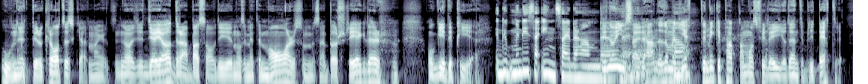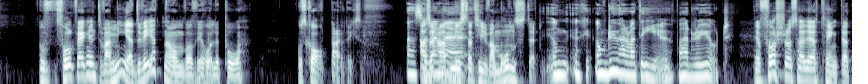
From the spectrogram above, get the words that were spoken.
onödigt byråkratiska. Man, det jag drabbas av det är något som heter MAR, som är börsregler, och GDPR. Men det är så insiderhandel. Det är nog insiderhandel. De har Ja. jättemycket papper man måste fylla i och det har inte blivit bättre. Och folk verkar inte vara medvetna om vad vi håller på och skapar. Liksom. Alltså, Alltså den här- administrativa monster. om, om du hade varit EU, vad hade du gjort? Ja, först så hade jag tänkt att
